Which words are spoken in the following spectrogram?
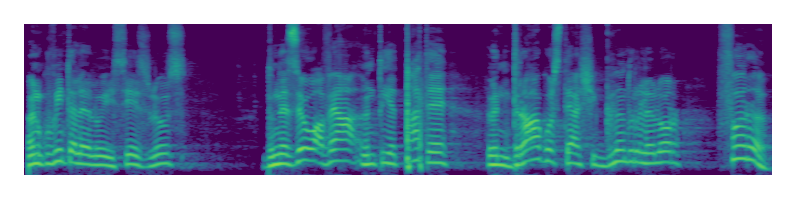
În cuvintele lui C.S. Lewis, Dumnezeu avea întâietate în dragostea și gândurile lor fără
